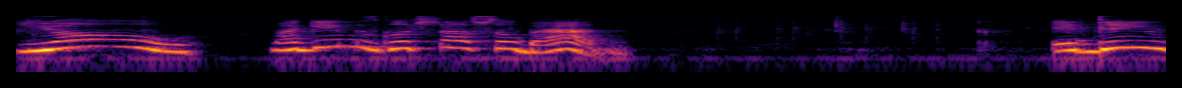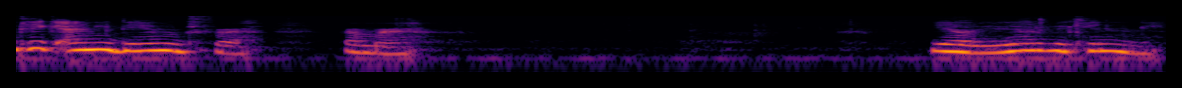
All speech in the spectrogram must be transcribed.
Yo! My game is glitched out so bad. It didn't even take any damage for, from her. Yo, you gotta be kidding me.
